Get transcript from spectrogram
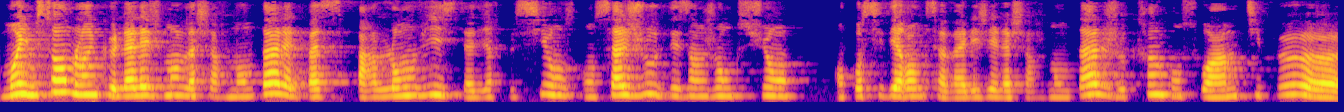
moi, il me semble hein, que l'allègement de la charge mentale, elle passe par l'envie, c'est-à-dire que si on, on s'ajoute des injonctions en considérant que ça va alléger la charge mentale, je crains qu'on soit un petit peu, euh,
